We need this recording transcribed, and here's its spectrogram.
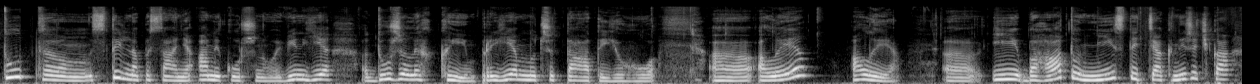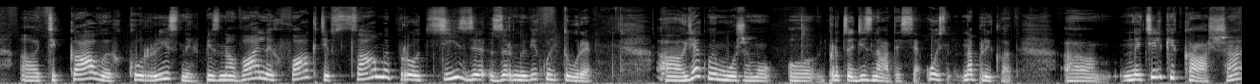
Тут ем, стиль написання Анни Куршинової, він є дуже легким, приємно читати його. Але, але Е, І багато містить ця книжечка е, цікавих, корисних, пізнавальних фактів саме про ці зернові культури. Е, Як ми можемо про це дізнатися? Ось, наприклад, е, не тільки каша,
